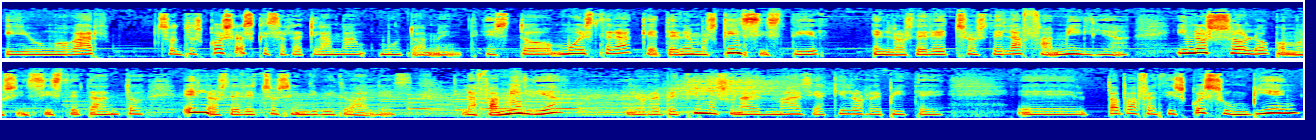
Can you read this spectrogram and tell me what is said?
y un hogar son dos cosas que se reclaman mutuamente. Esto muestra que tenemos que insistir en los derechos de la familia y no solo, como se insiste tanto, en los derechos individuales. La familia, y lo repetimos una vez más y aquí lo repite el Papa Francisco es un bien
